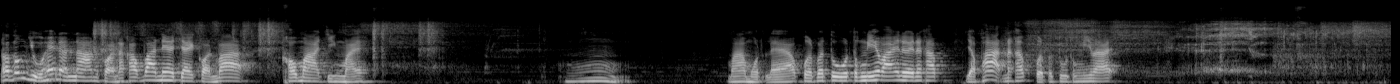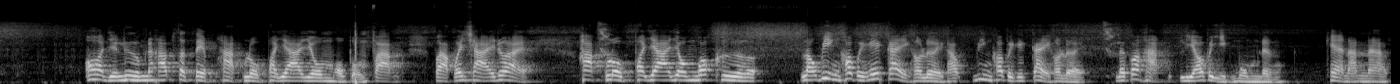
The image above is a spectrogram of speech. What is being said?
เราต้องอยู่ให้นานๆก่อนนะครับ ว่าแน่ใจก่อนว่าเขามาจริงไหมมมาหมดแล้ว เปิดประตูตรงนี้ไว้เลยนะครับ อย่าพลาดนะครับ เปิดประตูตรงนี้ไว้ อ้ออย่าลืมนะครับ สเต็ปหักหลบพยายมของผมฝากฝากไว้ใช้ด้วย หักหลบพยายมก็คือ เราวิ่งเข้าไปใกล้ๆเขาเลยครับ วิ่งเข้าไปใกล้ๆเขาเลย แล้วก็หักเลี้ยวไปอีกมุมหนึ่งแค่นั้นนะครับ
